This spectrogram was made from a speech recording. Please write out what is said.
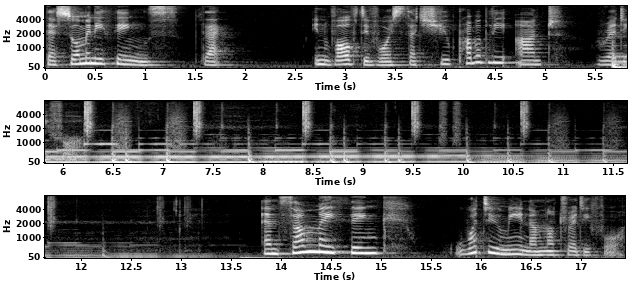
There's so many things that involve divorce that you probably aren't ready for. And some may think, what do you mean I'm not ready for?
